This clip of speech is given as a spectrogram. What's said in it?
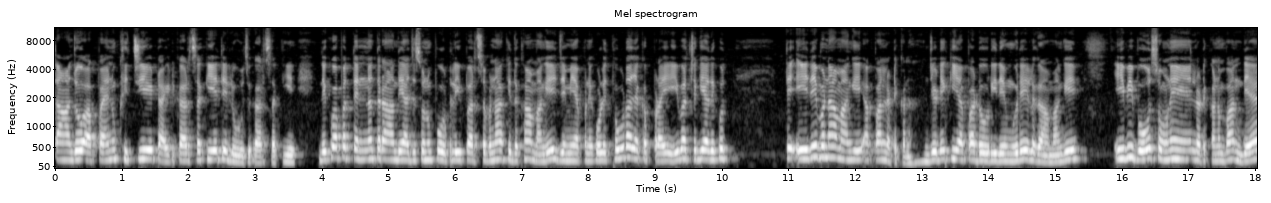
ਤਾਂ ਜੋ ਆਪਾਂ ਇਹਨੂੰ ਖਿੱਚੀਏ, ਟਾਈਟ ਕਰ ਸਕੀਏ ਤੇ ਲੂਜ਼ ਕਰ ਸਕੀਏ। ਦੇਖੋ ਆਪਾਂ ਤਿੰਨ ਤਰ੍ਹਾਂ ਦੇ ਅੱਜ ਤੁਹਾਨੂੰ ਪੋਟਲੀ ਪਰਸ ਬਣਾ ਕੇ ਦਿਖਾਵਾਂਗੇ, ਜਿਵੇਂ ਆਪਣੇ ਕੋਲੇ ਥੋੜਾ ਜਿਹਾ ਕੱਪੜਾ ਇਹ ਬਚ ਗਿਆ, ਦੇਖੋ ਤੇ ਇਹਦੇ ਬਣਾਵਾਂਗੇ ਆਪਾਂ ਲਟਕਣ, ਜਿਹੜੇ ਕਿ ਆਪਾਂ ਡੋਰੀ ਦੇ ਮੂਹਰੇ ਲਗਾਵਾਂਗੇ। ਇਹ ਵੀ ਬਹੁਤ ਸੋਹਣੇ ਲਟਕਣ ਬਣਦੇ ਆ।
